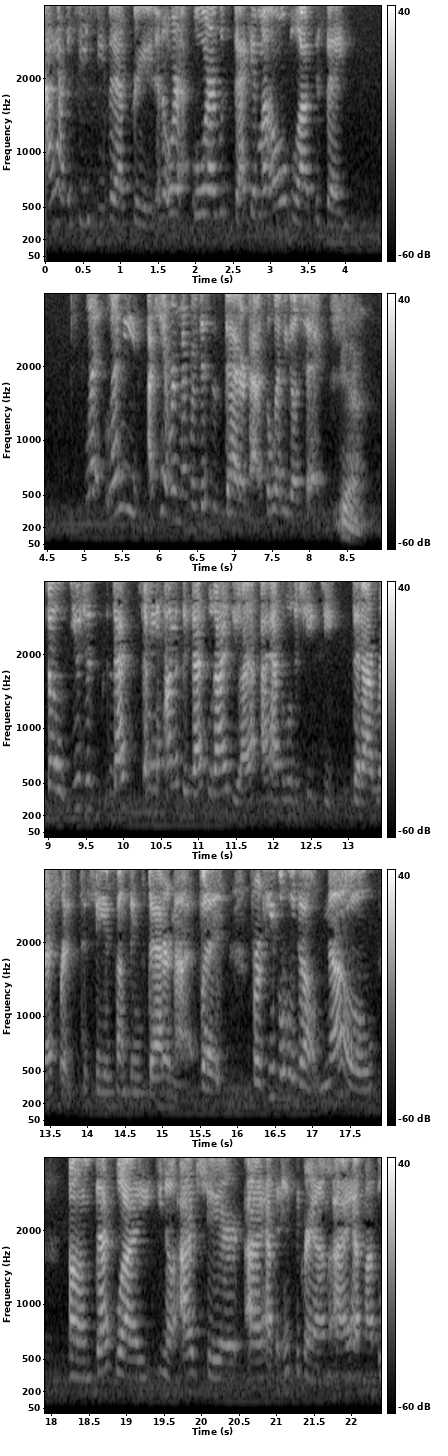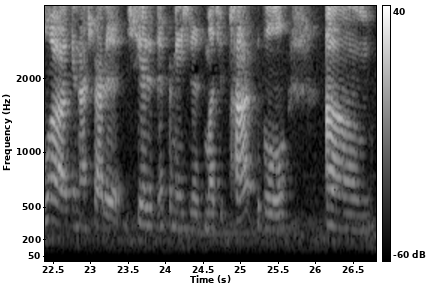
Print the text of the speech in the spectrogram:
I have a cheat sheet that I've created, and or or I look back at my own blog to say, let let me. I can't remember if this is bad or not, so let me go check. Yeah. So you just that's. I mean, honestly, that's what I do. I, I have a little cheat sheet that I reference to see if something's bad or not. But for people who don't know. Um, that's why you know I share. I have an Instagram. I have my blog, and I try to share this information as much as possible. Um,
